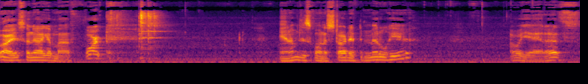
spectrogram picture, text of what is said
All right, so now I got my fork. And I'm just going to start at the middle here. Oh yeah, that's,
